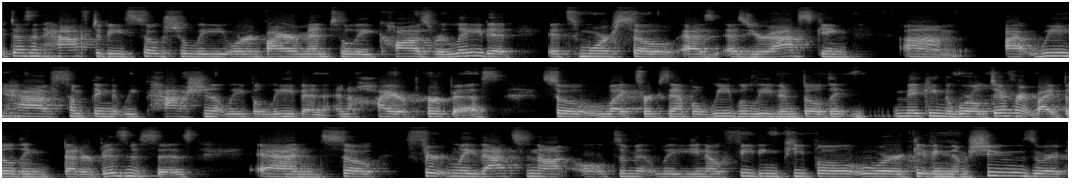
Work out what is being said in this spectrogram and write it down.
it doesn't have to be socially or environmentally cause related. It's more so as as you're asking um, uh, we have something that we passionately believe in and a higher purpose. So like for example we believe in building making the world different by building better businesses. And so certainly that's not ultimately you know feeding people or giving yeah. them shoes or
